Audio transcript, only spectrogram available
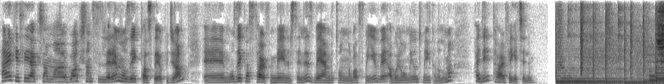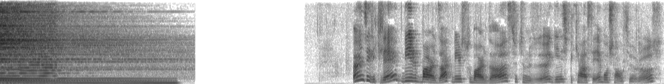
Herkese iyi akşamlar. Bu akşam sizlere mozaik pasta yapacağım. Ee, mozaik pasta tarifimi beğenirseniz beğen butonuna basmayı ve abone olmayı unutmayın kanalıma. Hadi tarife geçelim. Öncelikle bir bardak, bir su bardağı sütümüzü geniş bir kaseye boşaltıyoruz.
